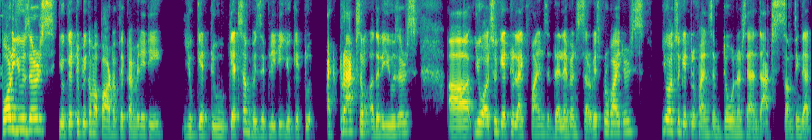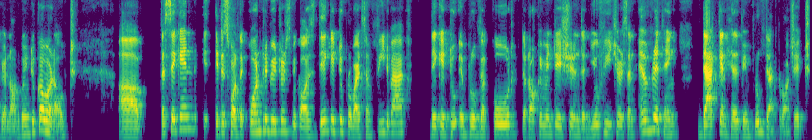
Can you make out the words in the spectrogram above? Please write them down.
For users, you get to become a part of the community. You get to get some visibility. You get to attract some other users. Uh, you also get to like find relevant service providers. You also get to find some donors, and that's something that we're not going to cover out. Uh, the second, it is for the contributors because they get to provide some feedback. They get to improve the code, the documentation, the new features, and everything that can help improve that project.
